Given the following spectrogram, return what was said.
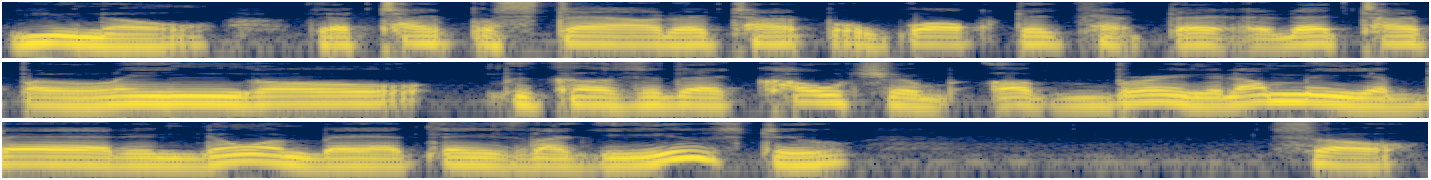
You know, that type of style, that type of walk, that, that, that type of lingo, because of that culture upbringing. Don't mean you're bad and doing bad things like you used to. So,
